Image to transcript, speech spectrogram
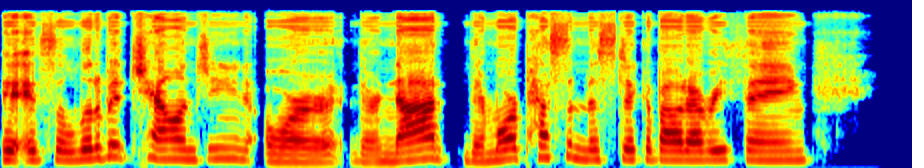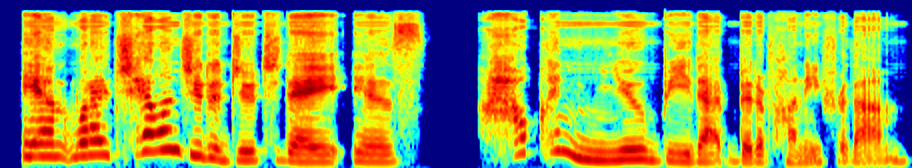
It's a little bit challenging or they're not, they're more pessimistic about everything. And what I challenge you to do today is how can you be that bit of honey for them?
